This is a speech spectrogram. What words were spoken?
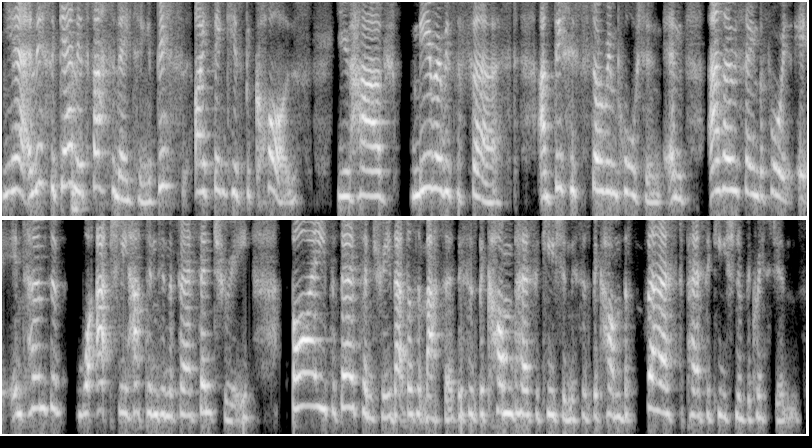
Yeah, and this again is fascinating. This, I think, is because you have Nero is the first, and this is so important. And as I was saying before, it, it, in terms of what actually happened in the first century, by the third century, that doesn't matter. This has become persecution. This has become the first persecution of the Christians.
